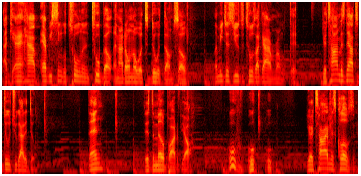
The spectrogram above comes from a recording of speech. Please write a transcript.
I can't have every single tool in the tool belt and I don't know what to do with them. So let me just use the tools I got and run with it. Your time is now to do what you got to do. Then there's the middle part of y'all. Ooh, ooh, ooh. Your time is closing.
